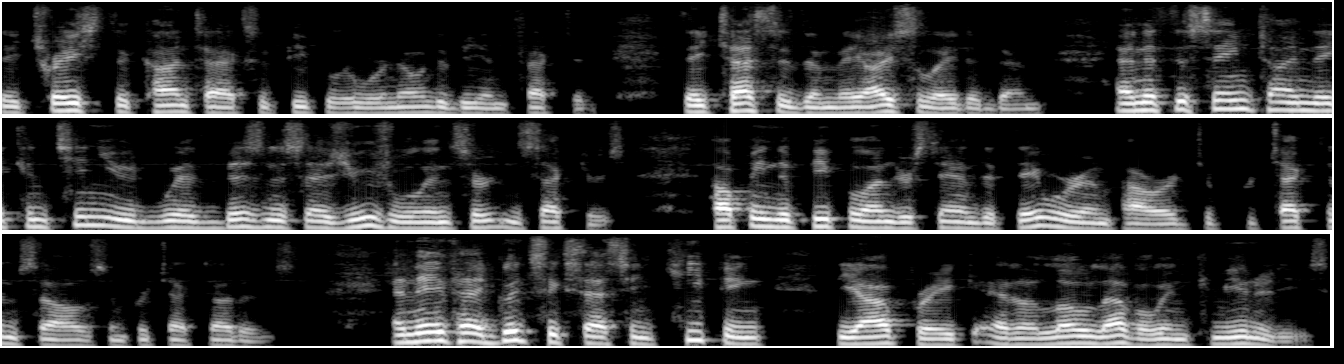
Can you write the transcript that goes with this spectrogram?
They traced the contacts of people who were known to be infected. They tested them, they isolated them. And at the same time, they continued with business as usual in certain sectors, helping the people understand that they were empowered to protect themselves and protect others. And they've had good success in keeping the outbreak at a low level in communities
